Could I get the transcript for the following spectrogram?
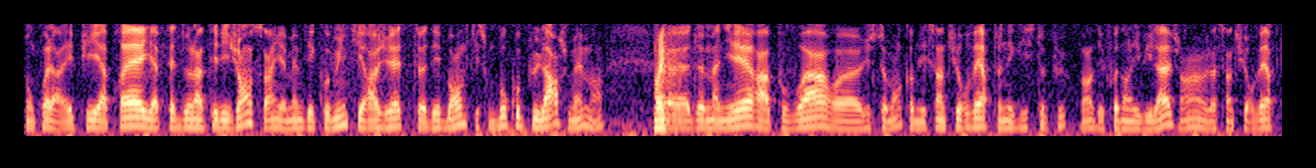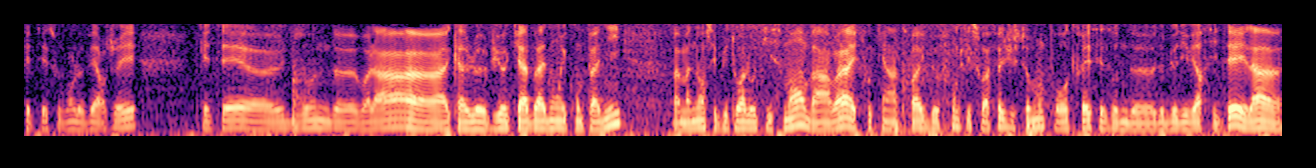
Donc voilà, et puis après, il y a peut-être de l'intelligence, hein. il y a même des communes qui rachètent des bandes qui sont beaucoup plus larges même, hein. euh, de manière à pouvoir, euh, justement, comme les ceintures vertes n'existent plus, hein, des fois dans les villages, la ceinture verte qui était souvent le verger, qui était une zone de voilà avec le vieux cabanon et compagnie. Bah, maintenant c'est plutôt un lotissement. Ben voilà, il faut qu'il y ait un travail de fond qui soit fait justement pour recréer ces zones de, biodiversité. Et là,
